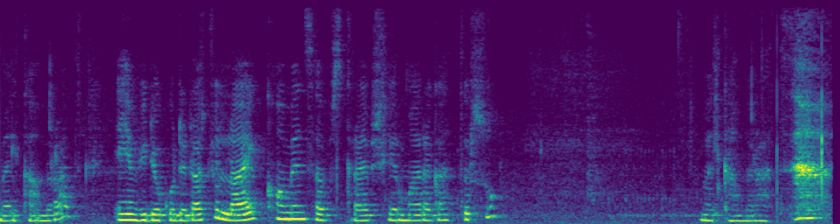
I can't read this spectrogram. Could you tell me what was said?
መልካም ራት። ይህን ቪዲዮ ከወደዳችሁ like፣ comment፣ subscribe፣ share ማድረግ አትርሱ። መልካም ራት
